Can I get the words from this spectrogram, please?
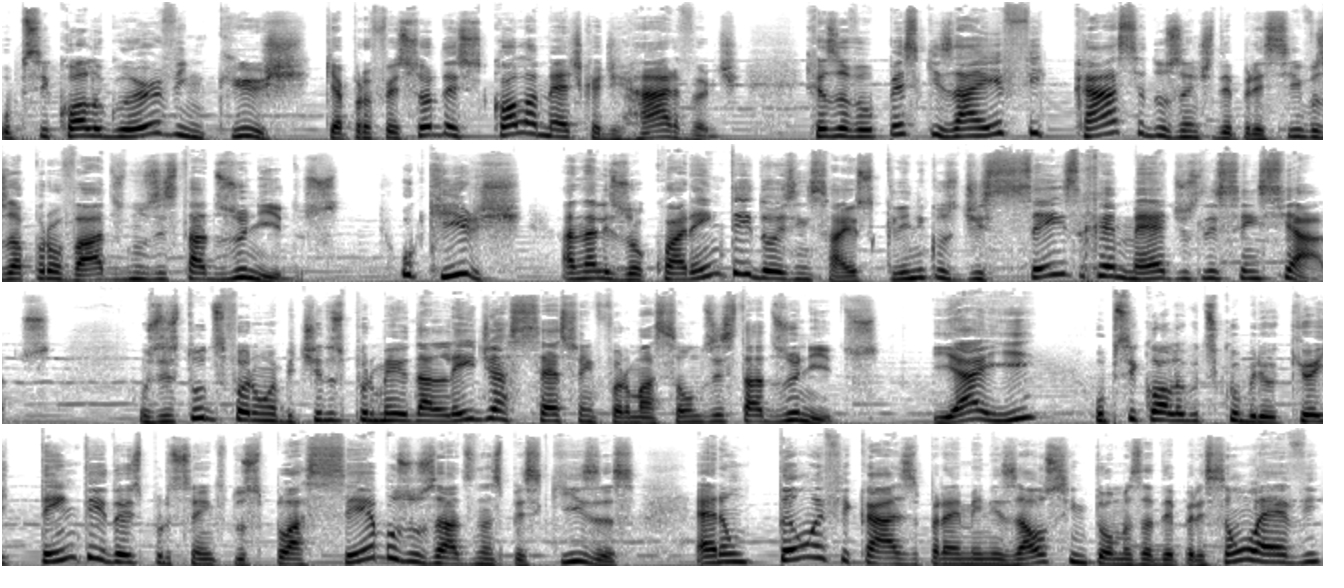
o psicólogo Irving Kirsch, que é professor da Escola Médica de Harvard, resolveu pesquisar a eficácia dos antidepressivos aprovados nos Estados Unidos. O Kirsch analisou 42 ensaios clínicos de seis remédios licenciados. Os estudos foram obtidos por meio da Lei de Acesso à Informação dos Estados Unidos. E aí, o psicólogo descobriu que 82% dos placebos usados nas pesquisas eram tão eficazes para amenizar os sintomas da depressão leve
